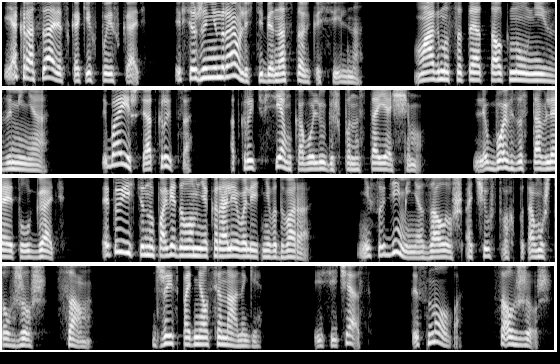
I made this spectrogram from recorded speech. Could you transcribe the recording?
я красавец, каких поискать, и все же не нравлюсь тебе настолько сильно. Магнуса ты оттолкнул не из-за меня. Ты боишься открыться, открыть всем, кого любишь по-настоящему. Любовь заставляет лгать. Эту истину поведала мне королева летнего двора. Не суди меня за ложь о чувствах, потому что лжешь сам». Джейс поднялся на ноги. «И сейчас ты снова солжешь.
